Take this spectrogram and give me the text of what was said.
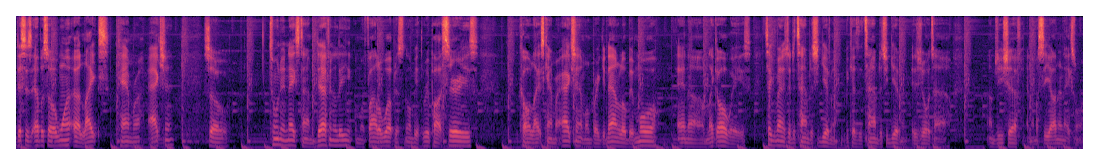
This is episode one of Lights, Camera, Action. So tune in next time. Definitely, I'm gonna follow up. This is gonna be a three part series called Lights, Camera, Action. I'm gonna break it down a little bit more. And um, like always, take advantage of the time that you're given because the time that you're given is your time. I'm G Chef, and I'm gonna see y'all in the next one.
